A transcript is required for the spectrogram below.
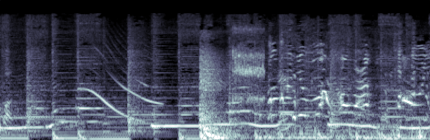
我看见万花筒，讨厌。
